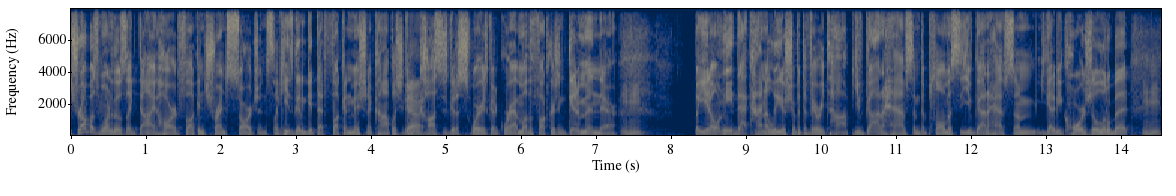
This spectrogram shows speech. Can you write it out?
Trump is one of those like die-hard fucking trench sergeants. Like he's gonna get that fucking mission accomplished. He's gonna Yeah. cuss. He's gonna swear. He's gonna grab motherfuckers and get them in there. Mhm. But you don't need that kind of leadership at the very top. You've got to have some diplomacy. You've got to have some. You got to be cordial a little bit. Mhm.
